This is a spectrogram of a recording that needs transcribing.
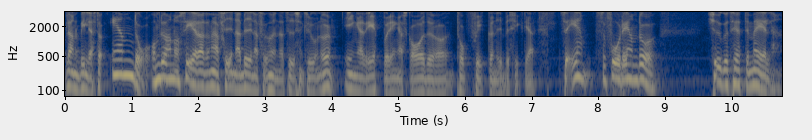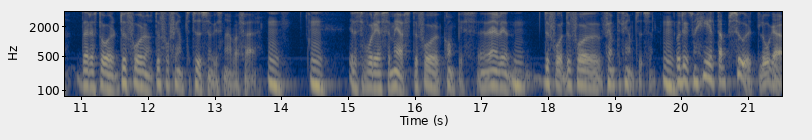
bland de billigaste. Och ändå, om du annonserar den här fina bilen för 100 000 kronor. Inga repor, inga skador och toppskick och nybesiktigad. Så, är, så får du ändå 20-30 mail där det står du får, du får 50 000 vid snabb affär. Mm. Mm. Eller så får du sms, du får kompis. Eller du, får, du får 55 000. Mm. Och det är så helt absurt låga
